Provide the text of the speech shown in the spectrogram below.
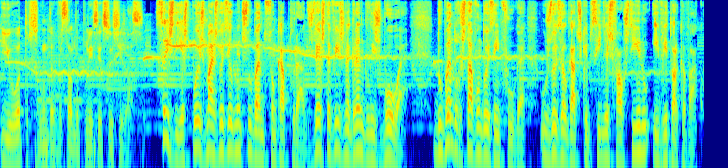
e o outro, segundo a versão da polícia, suicidou-se. Seis dias depois, mais dois elementos do bando são capturados, desta vez na Grande Lisboa. Do bando restavam dois em fuga, os dois alegados cabecilhas, Faustino e Vítor Cavaco.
